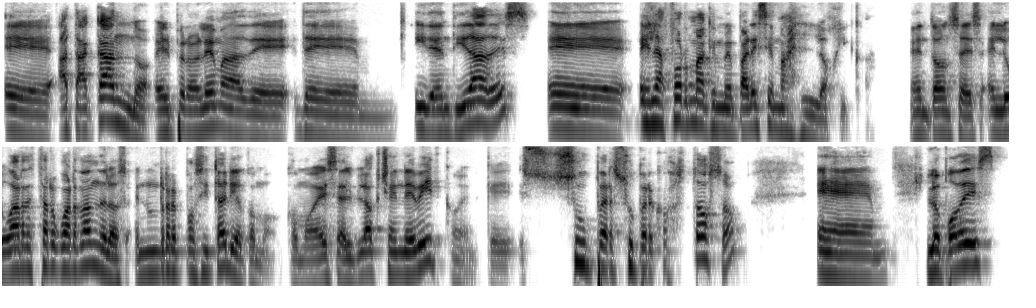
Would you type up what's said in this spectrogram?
eh, atacando el problema de, identidades eh, es la forma que me parece más lógica. Entonces, en lugar de estar guardándolos en un repositorio como, como es el blockchain de Bitcoin, que es súper, súper costoso, lo podés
